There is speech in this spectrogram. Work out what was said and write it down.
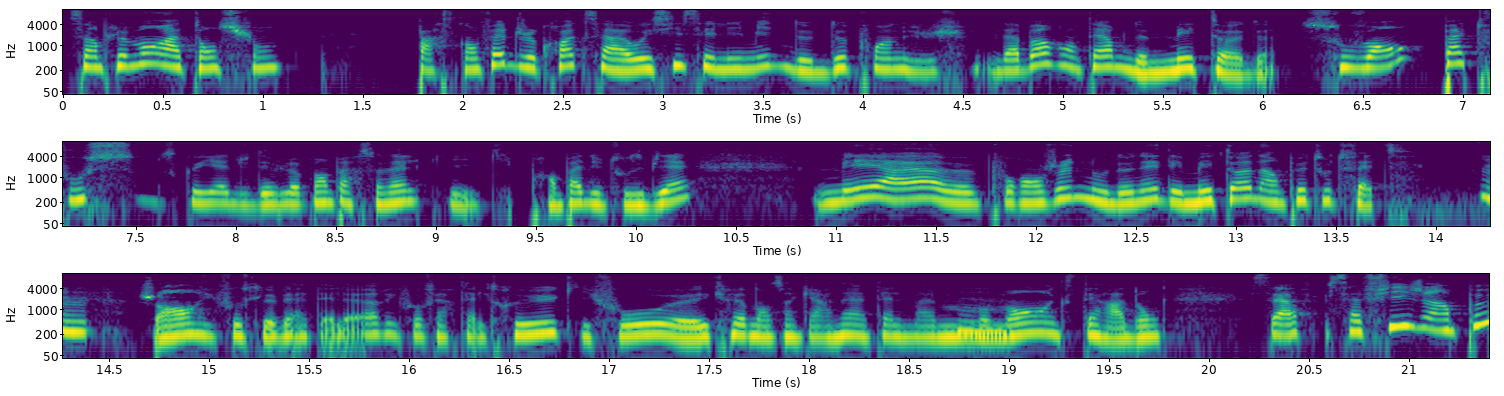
Simplement attention. Parce qu'en fait, je crois que ça a aussi ses limites de deux points de vue. D'abord en termes de méthode. Souvent, pas tous, parce qu'il y a du développement personnel qui, qui prend pas du tout ce biais, mais a euh, pour enjeu de nous donner des méthodes un peu toutes faites. Mm. Genre, il faut se lever à telle heure, il faut faire tel truc, il faut euh, écrire dans un carnet à tel mm. moment, etc. Donc, ça, ça fige un peu,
